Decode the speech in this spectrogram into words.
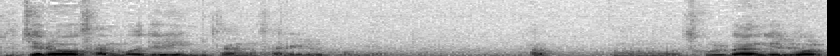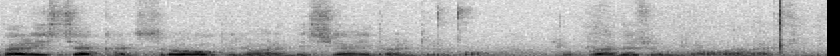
실제로 산모들의 임상 사례를 보면 골반 교정을 빨리 시작할수록 교정하는데 시간이 덜 들고 효과도 좋은 경우가 많습니다.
